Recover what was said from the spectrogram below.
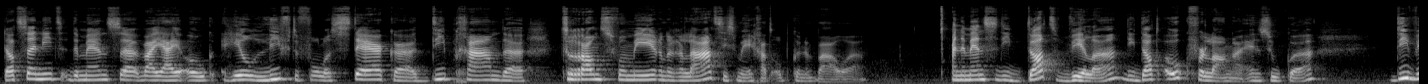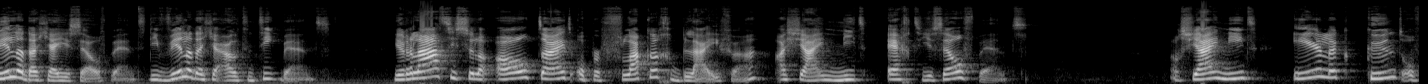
Dat zijn niet de mensen waar jij ook heel liefdevolle, sterke, diepgaande, transformerende relaties mee gaat op kunnen bouwen. En de mensen die dat willen, die dat ook verlangen en zoeken, die willen dat jij jezelf bent. Die willen dat je authentiek bent. Je relaties zullen altijd oppervlakkig blijven als jij niet echt jezelf bent. Als jij niet eerlijk kunt of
